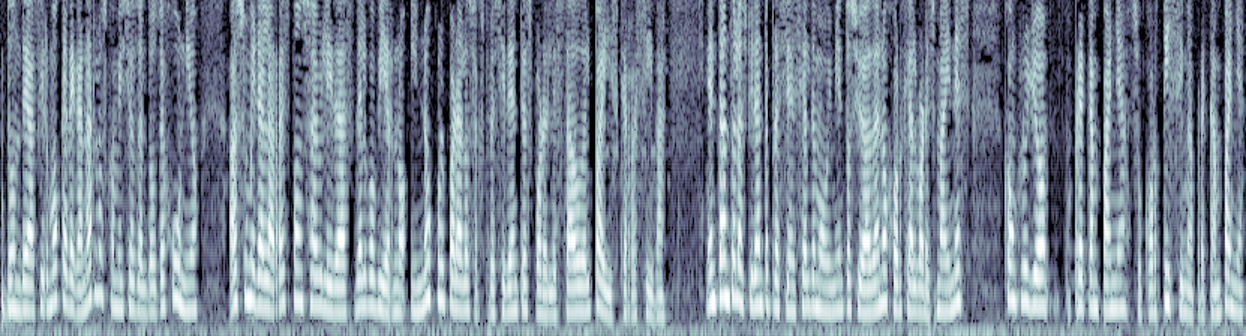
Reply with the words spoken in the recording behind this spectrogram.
donde afirmó que de ganar los comicios del 2 de junio, asumirá la responsabilidad del gobierno y no culpará a los expresidentes por el estado del país que reciba. En tanto, el aspirante presidencial de Movimiento Ciudadano, Jorge Álvarez Maínez, concluyó precampaña, su cortísima precampaña,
